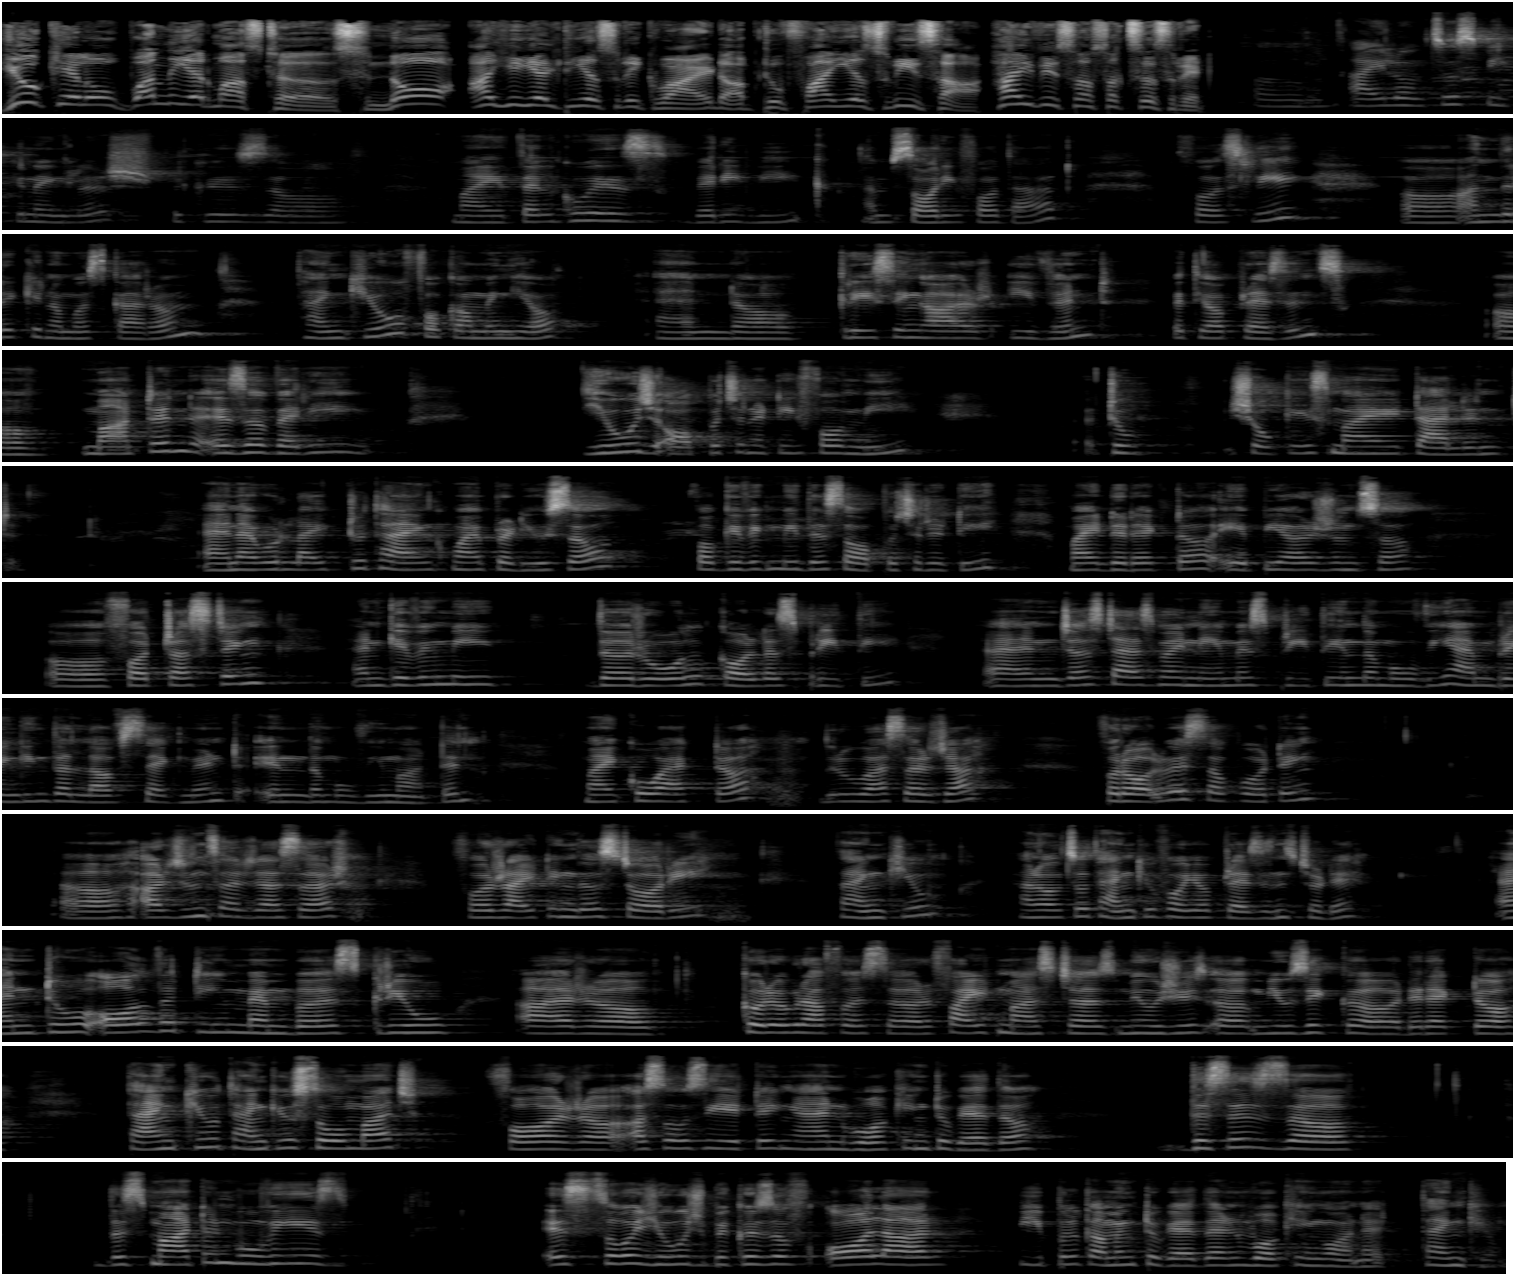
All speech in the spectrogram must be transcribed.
UKLO one year masters. No IELTS required up to 5 years visa. High visa success rate. Um, I'll also speak in English because uh, my Telugu is very weak. I'm sorry for that. Firstly, uh, Andariki Namaskaram. Thank you for coming here and uh, gracing our event with your presence. Uh, Martin is a very huge opportunity for me to showcase my talent and I would like to thank my producer for giving me this opportunity, my director, AP Arjun sir, uh, for trusting and giving me the role called as Preeti. And just as my name is Preeti in the movie, I'm bringing the love segment in the movie Martin. My co-actor, Dhruva Sarja, for always supporting. Uh, Arjun Sarja sir, for writing the story. Thank you. And also thank you for your presence today and to all the team members, crew, our uh, choreographers, sir, fight masters, music, uh, music uh, director. Thank you, thank you so much for uh, associating and working together. This is uh, this Martin movie is is so huge because of all our people coming together and working on it. Thank you.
